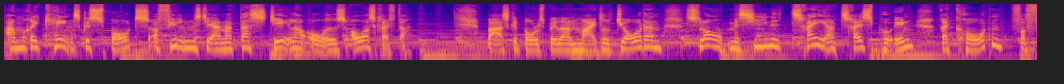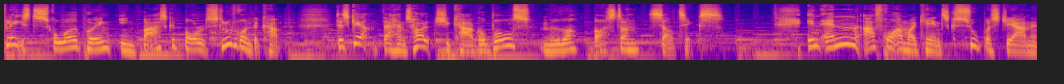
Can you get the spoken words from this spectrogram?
amerikanske sports- og filmstjerner, der stjæler årets overskrifter. Basketballspilleren Michael Jordan slår med sine 63 point rekorden for flest scorede point i en basketball-slutrundekamp. Det sker, da hans hold Chicago Bulls møder Boston Celtics. En anden afroamerikansk superstjerne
